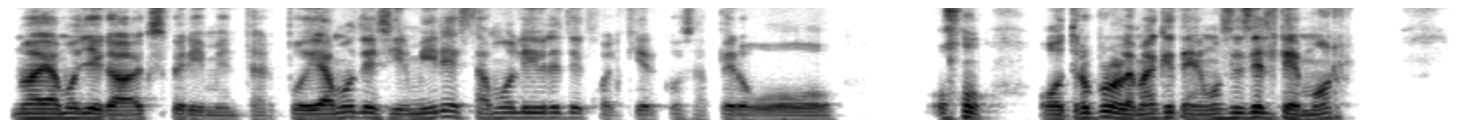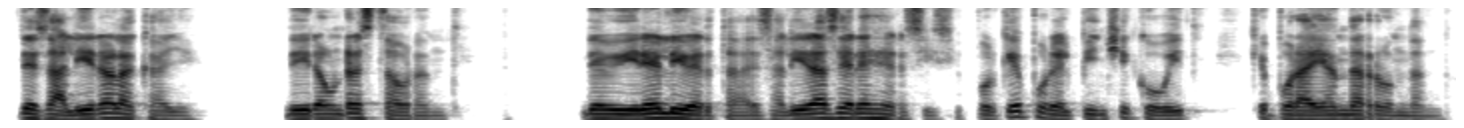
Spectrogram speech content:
no habíamos llegado a experimentar. Podíamos decir, mire, estamos libres de cualquier cosa, pero otro problema que tenemos es el temor de salir a la calle, de ir a un restaurante, de vivir en libertad, de salir a hacer ejercicio. ¿Por qué? Por el pinche COVID que por ahí anda rondando.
